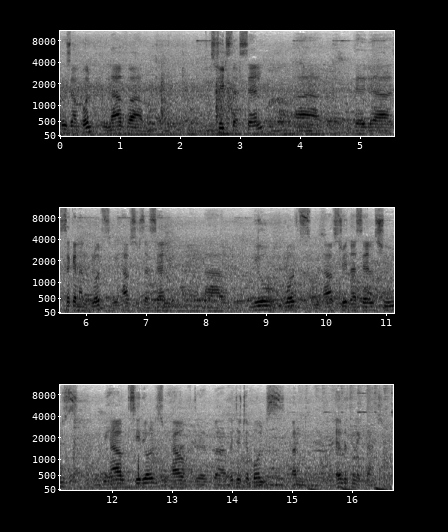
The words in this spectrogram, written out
For example, we'll have um, streets that sell uh, the, the second-hand clothes. We have streets that sell uh, new clothes, we have streets that sell shoes, we have cereals, we have the uh, vegetables, and everything like that.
